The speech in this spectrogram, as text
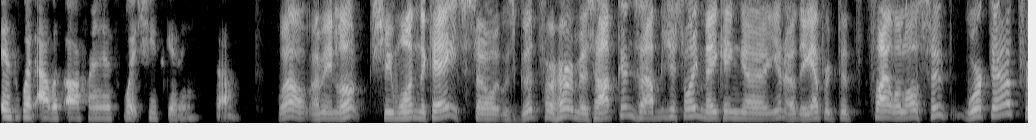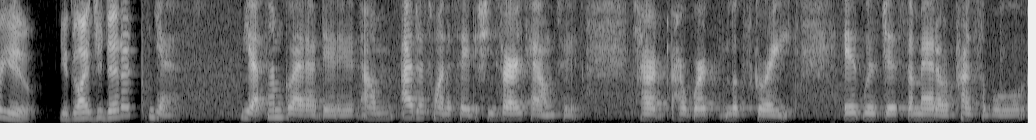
is what I was offering is what she's getting. So well, I mean, look, she won the case, so it was good for her, Ms. Hopkins. Obviously, making uh, you know the effort to file a lawsuit worked out for you. You glad you did it? Yes, yes, I'm glad I did it. Um, I just want to say that she's very talented. Her her work looks great. It was just a matter of principle.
